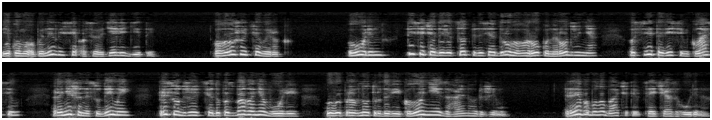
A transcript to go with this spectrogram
в якому опинилися осиротілі діти. Оголошується вирок. Гурін 1952 року народження, освіта 8 класів, раніше несудимий, присуджується до позбавлення волі у виправно-трудовій колонії загального режиму. Треба було бачити в цей час Гуріна.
